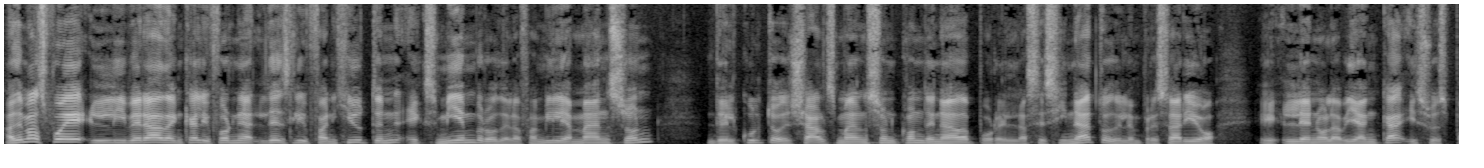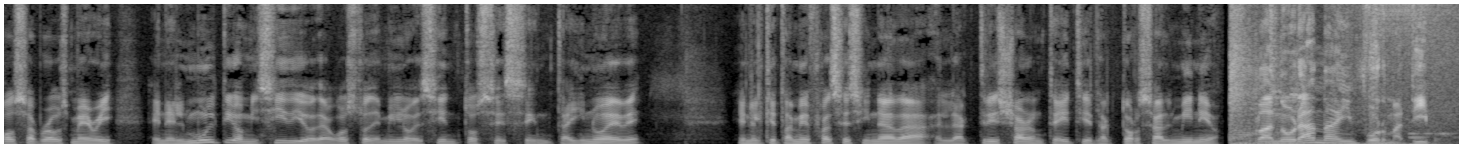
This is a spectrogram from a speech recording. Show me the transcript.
Además fue liberada en California Leslie Van Houten, ex miembro de la familia Manson, del culto de Charles Manson, condenada por el asesinato del empresario eh, Leno LaBianca y su esposa Rosemary en el multihomicidio de agosto de 1969, en el que también fue asesinada la actriz Sharon Tate y el actor Sal Mineo. Panorama informativo.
